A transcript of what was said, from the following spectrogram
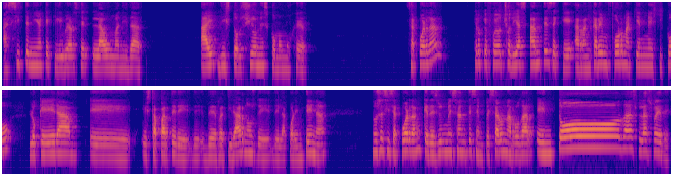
así tenía que equilibrarse la humanidad. Hay distorsiones como mujer. ¿Se acuerdan? creo que fue ocho días antes de que arrancara en forma aquí en México lo que era eh, esta parte de, retirarnos de, la cuarentena, No sé si se acuerdan que desde un mes antes empezaron a rodar en todas las redes.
